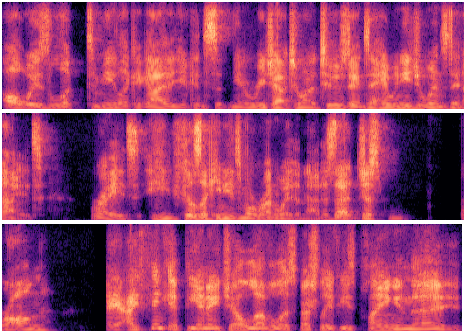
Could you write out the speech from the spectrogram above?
always look to me like a guy that you can you know reach out to on a Tuesday and say, "Hey, we need you Wednesday night." Right? He feels like he needs more runway than that. Is that just wrong? I think at the NHL level, especially if he's playing in the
